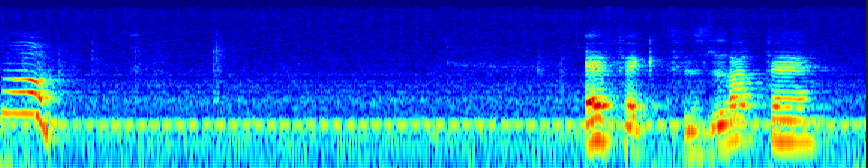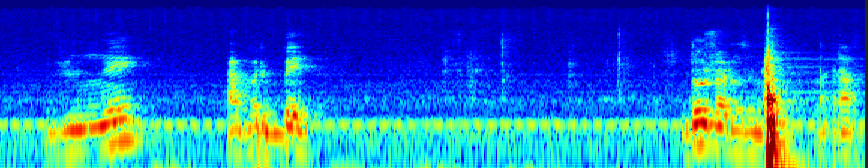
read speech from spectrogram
No. Efekt zlate wlny a wrby. Dużo rozumiem, naprawdę.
